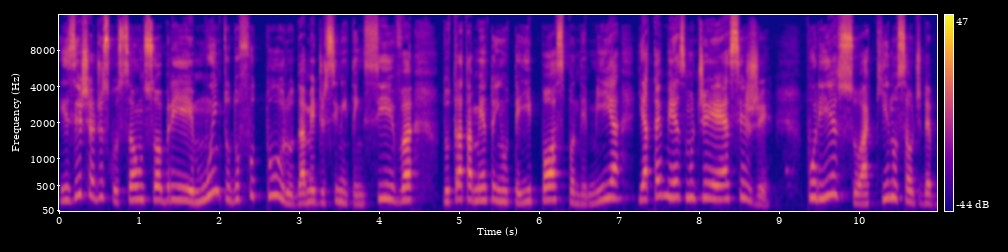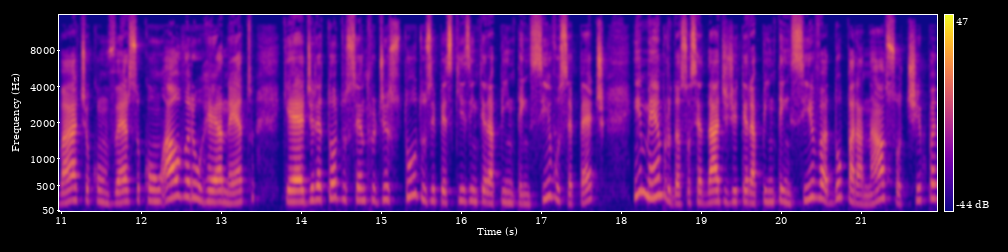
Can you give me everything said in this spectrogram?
existe a discussão sobre muito do futuro da medicina intensiva, do tratamento em UTI pós-pandemia e até mesmo de ESG. Por isso, aqui no Saúde Debate, eu converso com Álvaro Rea Neto, que é diretor do Centro de Estudos e Pesquisa em Terapia Intensiva, o CEPET, e membro da Sociedade de Terapia Intensiva do Paraná, SOTIPA,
